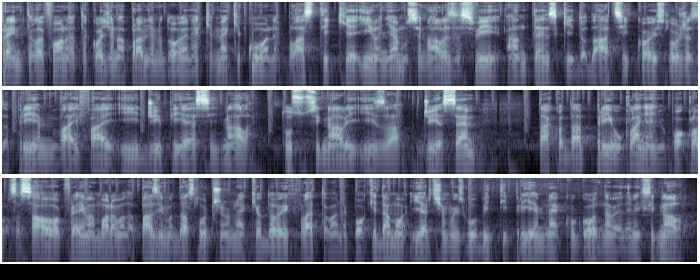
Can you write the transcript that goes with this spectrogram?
Frame telefona je takođe napravljen od ove neke meke kuvane plastike i na njemu se nalaze svi antenski dodaci koji služe za prijem Wi-Fi i GPS signala. Tu su signali i za GSM, tako da pri uklanjanju poklopca sa ovog frejma moramo da pazimo da slučajno neke od ovih fletova ne pokidamo jer ćemo izgubiti prijem nekog od navedenih signala.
